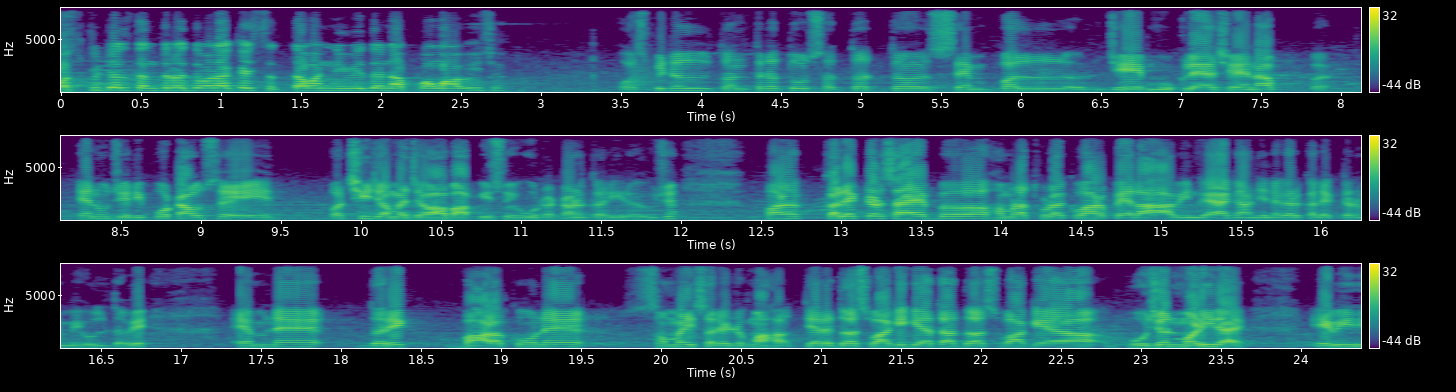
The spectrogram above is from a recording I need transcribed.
હોસ્પિટલ તંત્ર દ્વારા કંઈ સત્તાવાર નિવેદન આપવામાં આવ્યું છે? હોસ્પિટલ તંત્ર તો સતત સેમ્પલ જે મોકલ્યા છે, એના એનું જે રિપોર્ટ આવશે એ પછી જ અમે જવાબ આપીશું એવું રટણ કરી રહ્યું છે. પણ કલેક્ટર સાહેબ હમણાં થોડાક વાર પહેલાં આવીને ગયા, ગાંધીનગર કલેક્ટર મેહુલ દવે. એમને દરેક બાળકોને સમયસર એટલે ટૂંકમાં અત્યારે દસ વાગી ગયા હતા, દસ વાગ્યા ભોજન મળી રહે એવી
